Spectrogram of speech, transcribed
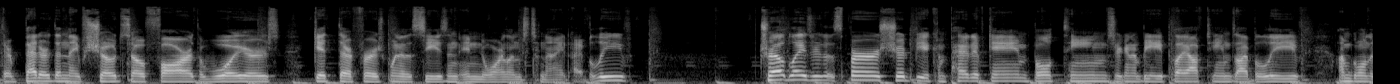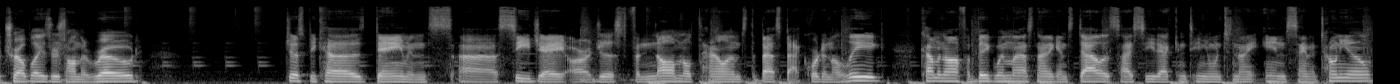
They're better than they've showed so far. The Warriors get their first win of the season in New Orleans tonight, I believe. Trailblazers at Spurs should be a competitive game. Both teams are going to be playoff teams, I believe. I'm going the Trailblazers on the road just because Dame and uh, CJ are just phenomenal talents, the best backcourt in the league. Coming off a big win last night against Dallas, I see that continuing tonight in San Antonio.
